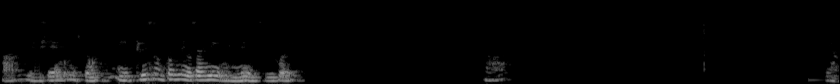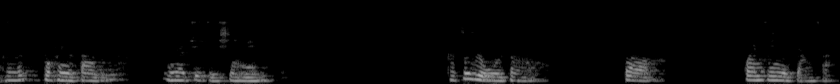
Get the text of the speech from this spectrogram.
啊，有些人说你平常都没有在念，你没有机会。啊，两个都很有道理，应该具足信愿。可是如果照照观经的讲法，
